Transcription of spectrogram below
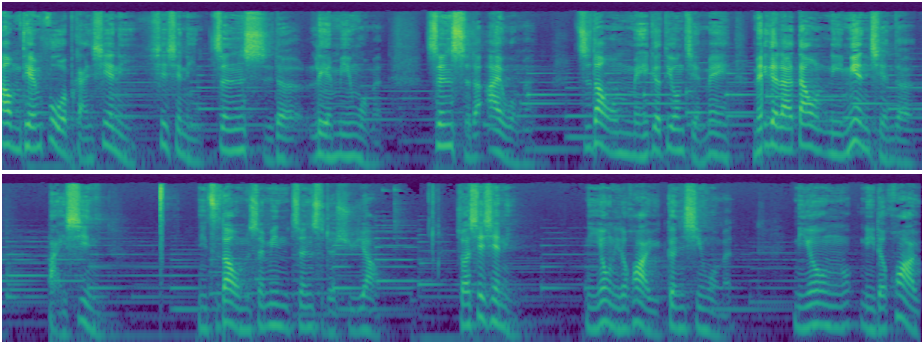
啊，我们天父，我感谢你，谢谢你真实的怜悯我们，真实的爱我们，知道我们每一个弟兄姐妹，每一个来到你面前的百姓，你知道我们生命真实的需要。主要谢谢你，你用你的话语更新我们，你用你的话语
